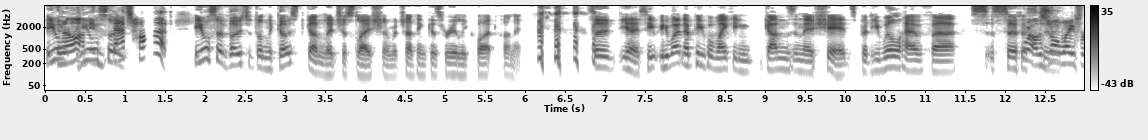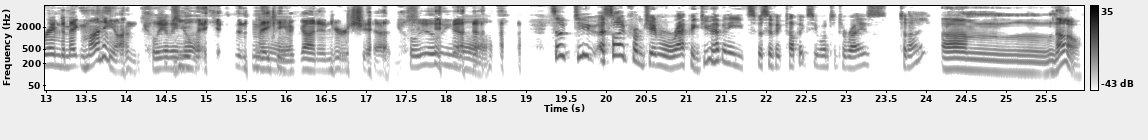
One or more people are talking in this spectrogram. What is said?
He, You know, al- I he mean, also that's hot. he also voted on the ghost gun legislation, which I think is really quite funny. so yes, he he won't have people making guns in their sheds, but he will have uh, s- surface. Well, there's to- no way for him to make money on Clearly not. make, making Yeah. a gun in your shed. Clearly not. So, do you, aside from general rapping, do you have any specific topics you wanted to raise tonight? Um, no.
